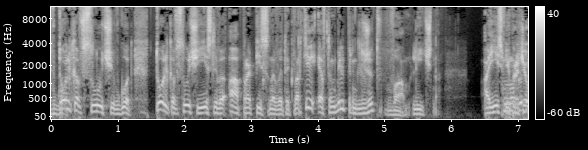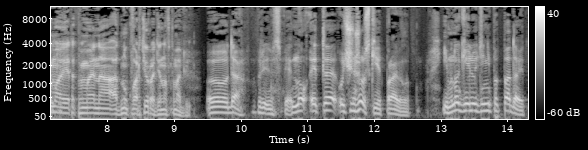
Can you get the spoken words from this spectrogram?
в только в случае, в год, только в случае, если вы, а, прописаны в этой квартире, и автомобиль принадлежит вам лично. А есть и много... причем, я так понимаю, на одну квартиру один автомобиль. Э, да, в принципе. Но это очень жесткие правила. И многие люди не попадают.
